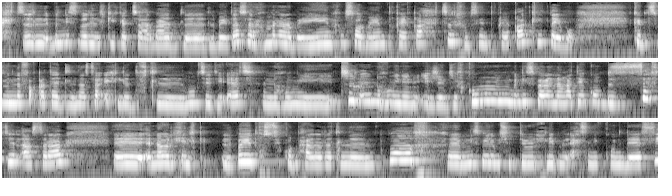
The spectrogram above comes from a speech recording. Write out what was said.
حتى بالنسبة للكيكة تاع ربعة البيضات راه من 40 45 دقيقة حتى ل 50 دقيقة كيطيبوا كنتمنى فقط هاد النصائح اللي ضفت للمبتدئات إنهم يجروا إنهم ينالوا الاعجاب ديالكم. بالنسبة لنا غنعطيكم بزاف ديال الأسرار. آه أنه البيض خصو يكون بحراره المطبخ. آه بالنسبة إلى باش ديروا الحليب من الأحسن يكون دافي.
